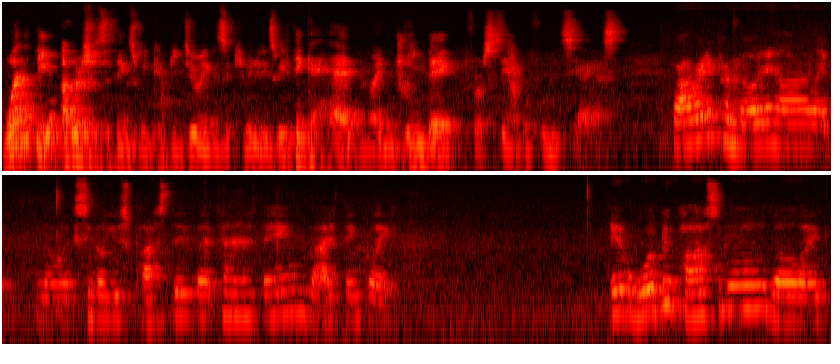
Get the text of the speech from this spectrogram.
What are the other sorts of things we could be doing as a community as we think ahead right, and dream big for sustainable food at CIS? We're already promoting our like no like single-use plastic that kind of thing, but I think like it would be possible though like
